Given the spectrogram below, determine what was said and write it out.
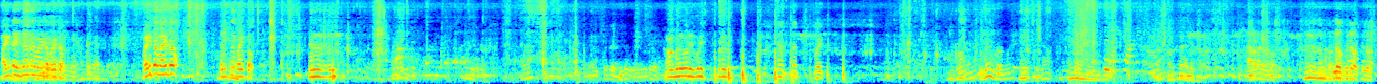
ബൈട്ടോ ഇതത്തെ ബൈട്ടോ ബൈട്ടോ ബൈട്ടോ ബൈട്ടോ ഇതത്തെ ബൈട്ടോ ആ ഇവിടെ ഇവിടെ ഇവിടെ ഇവിടെ. ലോക്ക് ലോക്ക് ലോക്ക്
